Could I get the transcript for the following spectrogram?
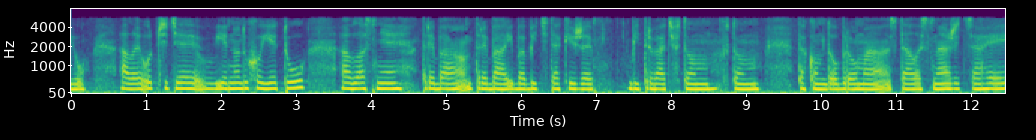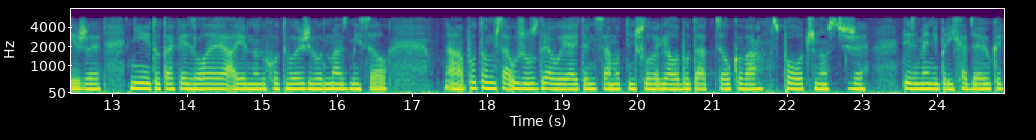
ju. Ale určite jednoducho je tu a vlastne treba, treba iba byť taký, že vytrvať v tom, v tom takom dobrom a stále snažiť sa, hej, že nie je to také zlé a jednoducho tvoj život má zmysel. A potom sa už uzdravuje aj ten samotný človek alebo tá celková spoločnosť, že tie zmeny prichádzajú, keď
